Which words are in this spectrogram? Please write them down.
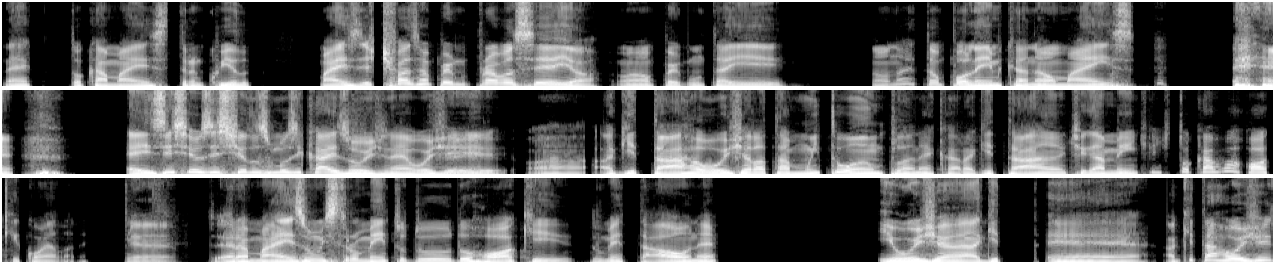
né? Tocar mais tranquilo. Mas deixa eu fazer uma pergunta pra você aí, ó. Uma pergunta aí. Não, não é tão polêmica, não, mas. É, existem os estilos musicais hoje, né? Hoje a, a guitarra hoje ela tá muito ampla, né, cara? A guitarra antigamente a gente tocava rock com ela, né? É, Era mais um instrumento do, do rock, do metal, né? E hoje a, é, a guitarra hoje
